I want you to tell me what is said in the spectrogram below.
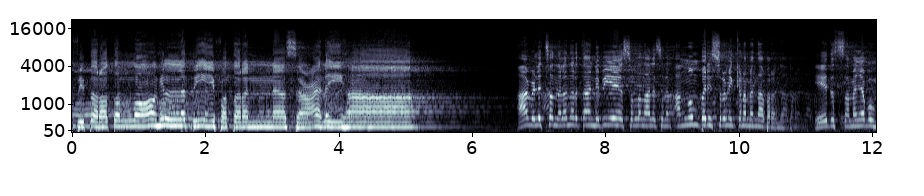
فطرة الله التي فطر الناس عليها ആ വെളിച്ചം നിലനിർത്താൻ നബിയെ സല്ലല്ലാഹു അലൈഹി വസല്ലം അങ്ങും പരിശ്രമിക്കണമെന്നാ പറഞ്ഞത് ഏത് സമയവും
